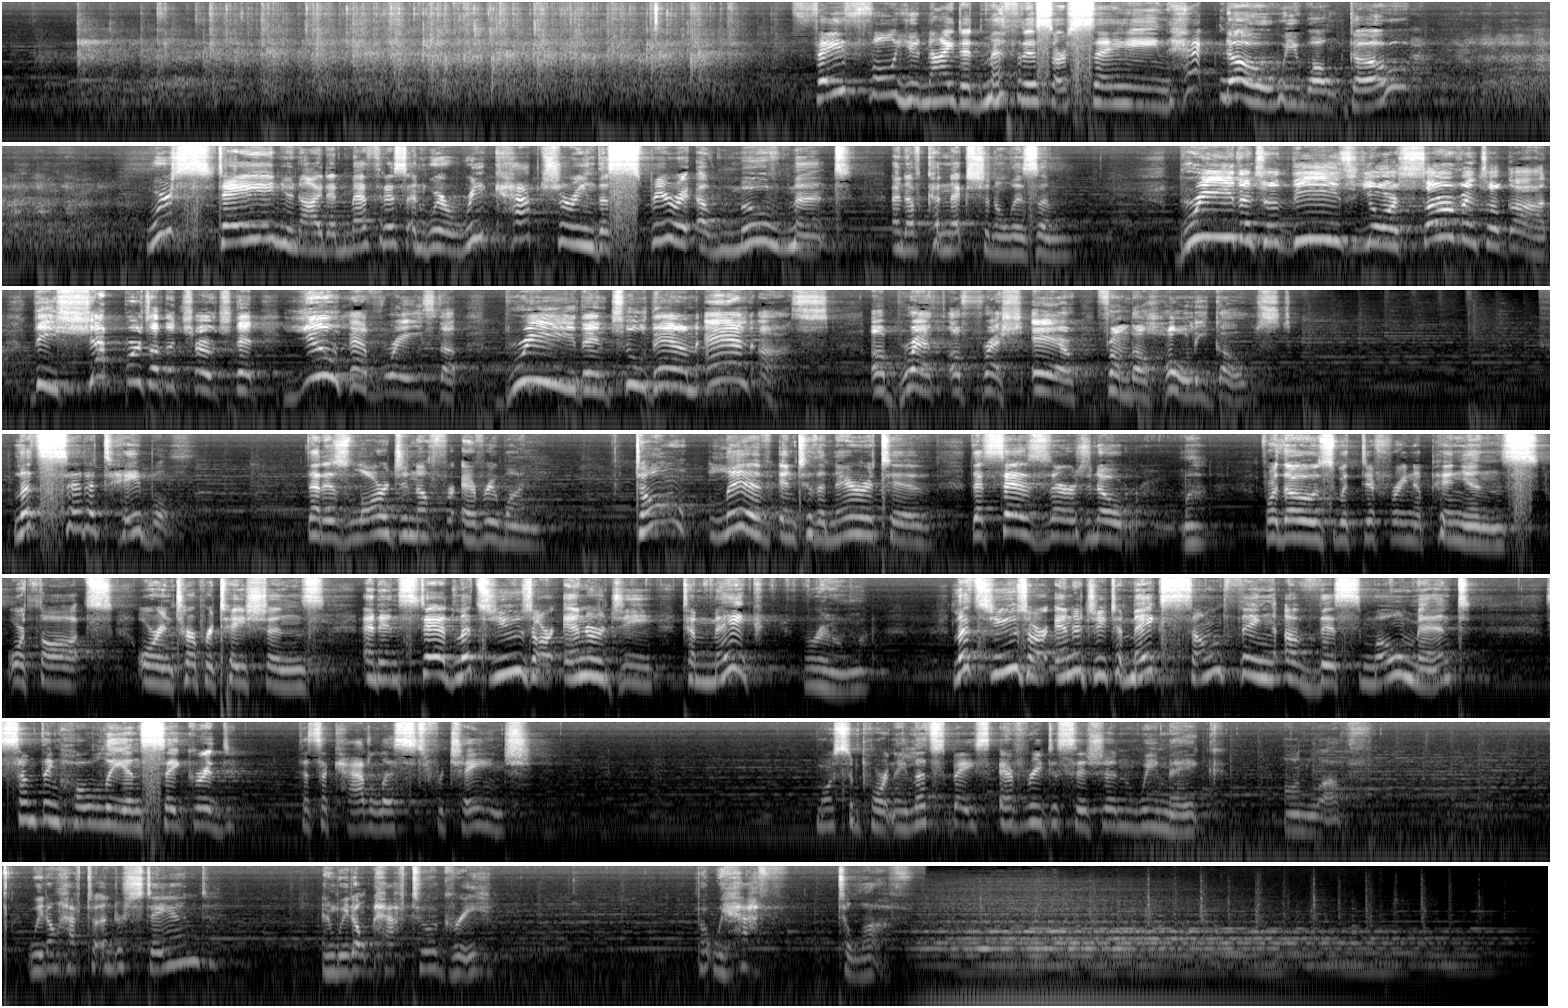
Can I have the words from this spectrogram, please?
faithful United Methodists are saying, heck no, we won't go. We're staying United Methodists and we're recapturing the spirit of movement and of connectionalism. Breathe into these your servants, O God, these shepherds of the church that you have raised up. Breathe into them and us a breath of fresh air from the Holy Ghost. Let's set a table that is large enough for everyone. Don't live into the narrative that says there's no room for those with differing opinions or thoughts or interpretations. And instead, let's use our energy to make room. Let's use our energy to make something of this moment something holy and sacred that's a catalyst for change. Most importantly, let's base every decision we make on love. We don't have to understand and we don't have to agree, but we have to love.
